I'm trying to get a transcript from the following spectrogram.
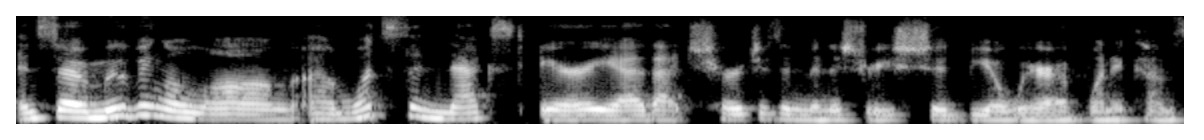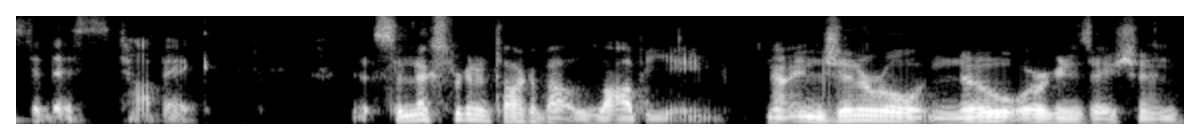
And so, moving along, um, what's the next area that churches and ministries should be aware of when it comes to this topic? So, next, we're going to talk about lobbying. Now, in general, no organization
